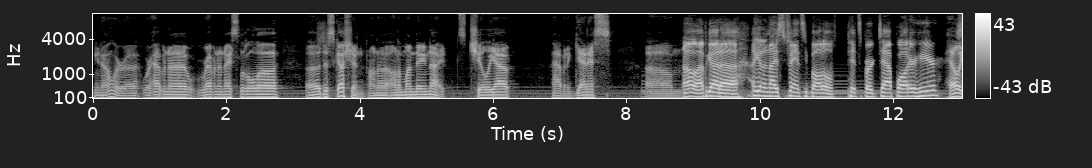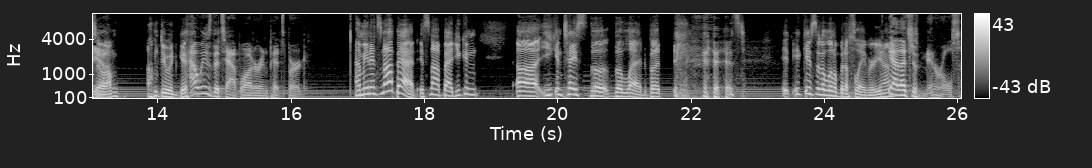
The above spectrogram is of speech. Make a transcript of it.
you know we're uh, we're having a we're having a nice little uh, uh, discussion on a on a Monday night. It's chilly out. I'm having a Guinness. Um, Oh, I've got a I got a nice fancy bottle of Pittsburgh tap water here. Hell So yeah. I'm I'm doing good. how is the tap water in Pittsburgh? I mean, it's not bad. It's not bad. You can uh you can taste the the lead, but it's it, it gives it a little bit of flavor, you know? yeah, that's just minerals.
